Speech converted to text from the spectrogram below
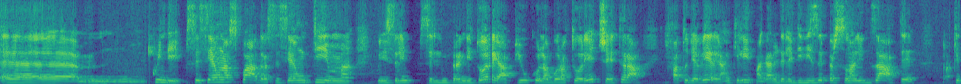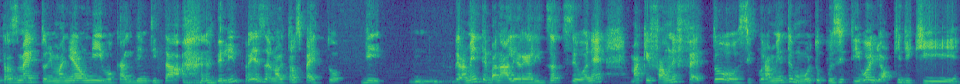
Eh, quindi se si è una squadra, se si è un team, quindi se, se, l'imprenditore ha più collaboratori, eccetera, il fatto di avere anche lì magari delle divise personalizzate che trasmettono in maniera univoca l'identità dell'impresa è un altro aspetto di veramente banale realizzazione, ma che fa un effetto sicuramente molto positivo agli occhi di chi,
